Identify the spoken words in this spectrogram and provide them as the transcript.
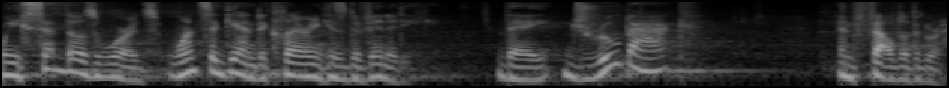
when he said those words, once again declaring his divinity, they drew back and fell to the ground.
